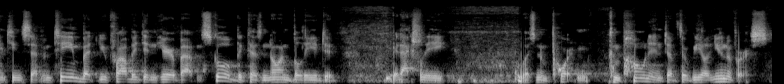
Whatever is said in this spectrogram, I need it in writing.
1917, but you probably didn't hear about in school because no one believed it, it actually was an important component of the real universe.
